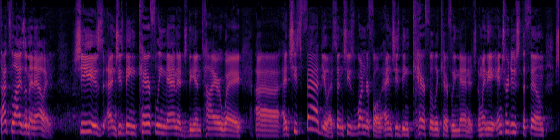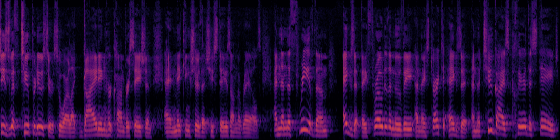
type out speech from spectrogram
That's Liza Minnelli. She is, and she's being carefully managed the entire way. Uh, and she's fabulous and she's wonderful and she's being carefully, carefully managed. And when they introduce the film, she's with two producers who are like guiding her conversation and making sure that she stays on the rails. And then the three of them exit. They throw to the movie and they start to exit. And the two guys clear the stage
